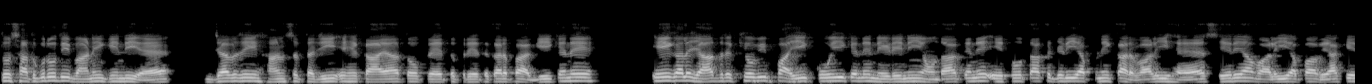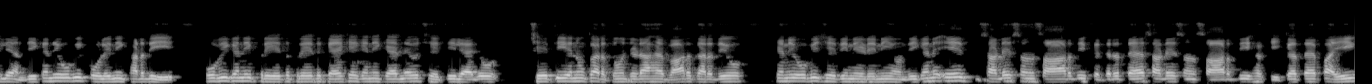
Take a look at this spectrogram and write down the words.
ਤੋ ਸਤਿਗੁਰੂ ਦੀ ਬਾਣੀ ਕਹਿੰਦੀ ਹੈ ਜਬ ਜੀ ਹੰਸ ਤਜੀ ਇਹ ਕਾਇਆ ਤੋਂ ਪ੍ਰੇਤ ਪ੍ਰੇਤ ਕਰ ਭਾਗੀ, ਕਹਿੰਦੇ ਇਹ ਗੱਲ ਯਾਦ ਰੱਖਿਓ ਵੀ ਭਾਈ ਕੋਈ ਕਹਿੰਦੇ ਨੇੜੇ ਨਹੀਂ ਆਉਂਦਾ, ਕਹਿੰਦੇ ਇਥੋਂ ਤੱਕ ਜਿਹੜੀ ਆਪਣੀ ਘਰ ਵਾਲੀ ਹੈ ਸਿਹਰਿਆਂ ਵਾਲੀ ਆਪਾਂ ਵਿਆਹ ਕੇ ਲਿਆਂਦੀ, ਕਹਿੰਦੇ ਉਹ ਵੀ ਕੋਲੇ ਨਹੀਂ ਖੜਦੀ, ਉਹ ਵੀ ਕਹਿੰਦੀ ਪ੍ਰੇਤ ਪ੍ਰੇਤ ਕਹਿ ਕੇ ਕਹਿੰਦੀ ਕਹਿੰਦੇ ਉਹ ਛੇਤੀ ਲੈ ਜਾਓ, ਛੇਤੀ ਇਹਨੂੰ ਘਰ ਤੋਂ ਜਿਹੜਾ ਹੈ ਬਾਹਰ ਕਰ ਦਿਓ, ਕਹਿੰਦੇ ਉਹ ਵੀ ਛੇਤੀ ਨੇੜੇ ਨਹੀਂ ਆਉਂਦੀ, ਕਹਿੰਦੇ ਇਹ ਸਾਡੇ ਸੰਸਾਰ ਦੀ ਫਿਤਰਤ ਹੈ, ਸਾਡੇ ਸੰਸਾਰ ਦੀ ਹਕੀਕਤ ਹੈ ਭਾਈ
